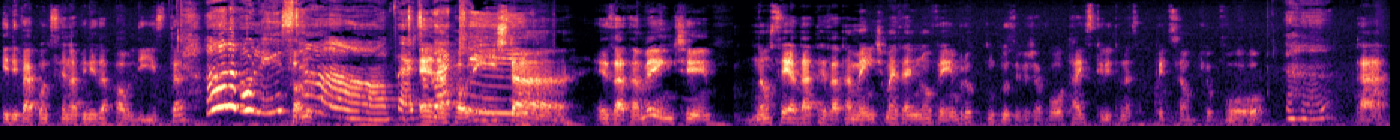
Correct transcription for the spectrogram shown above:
Ele vai acontecer na Avenida Paulista. Na Paulista! Só Perto É daqui. na Paulista! Exatamente. Não sei a data exatamente, mas é em novembro. Inclusive, eu já vou estar inscrito nessa competição, porque eu vou, Aham. tá?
